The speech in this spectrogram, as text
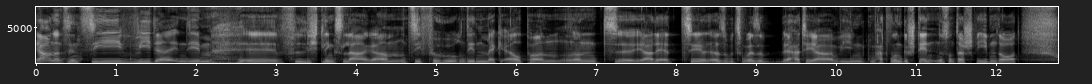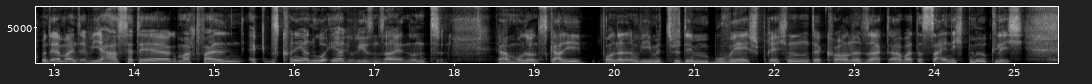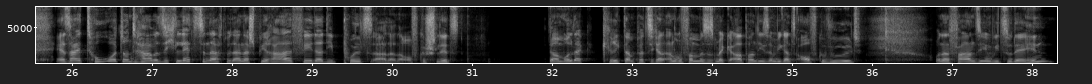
Ja, und dann sind sie wieder in dem äh, Flüchtlingslager und sie verhören den McAlpin und äh, ja, der erzählt, also beziehungsweise er hatte ja irgendwie, hat wohl ein Geständnis unterschrieben dort und er meint irgendwie, ja, das hätte er gemacht, weil das könne ja nur er gewesen sein und ja, Mulder und Scully wollen dann irgendwie mit dem Bouvet sprechen. Der Colonel sagt aber, das sei nicht möglich. Er sei tot und habe sich letzte Nacht mit einer Spiralfeder die Pulsadern aufgeschlitzt. Ja, Mulder kriegt dann plötzlich einen Anruf von Mrs. McAlpin, die ist irgendwie ganz aufgewühlt. Und dann fahren sie irgendwie zu der hin.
